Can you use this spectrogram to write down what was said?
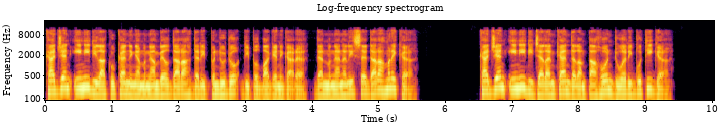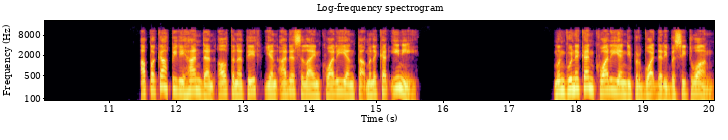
Kajian ini dilakukan dengan mengambil darah dari penduduk di pelbagai negara dan menganalisa darah mereka. Kajian ini dijalankan dalam tahun 2003. Apakah pilihan dan alternatif yang ada selain kuali yang tak melekat ini? Menggunakan kuali yang diperbuat dari besi tuang,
